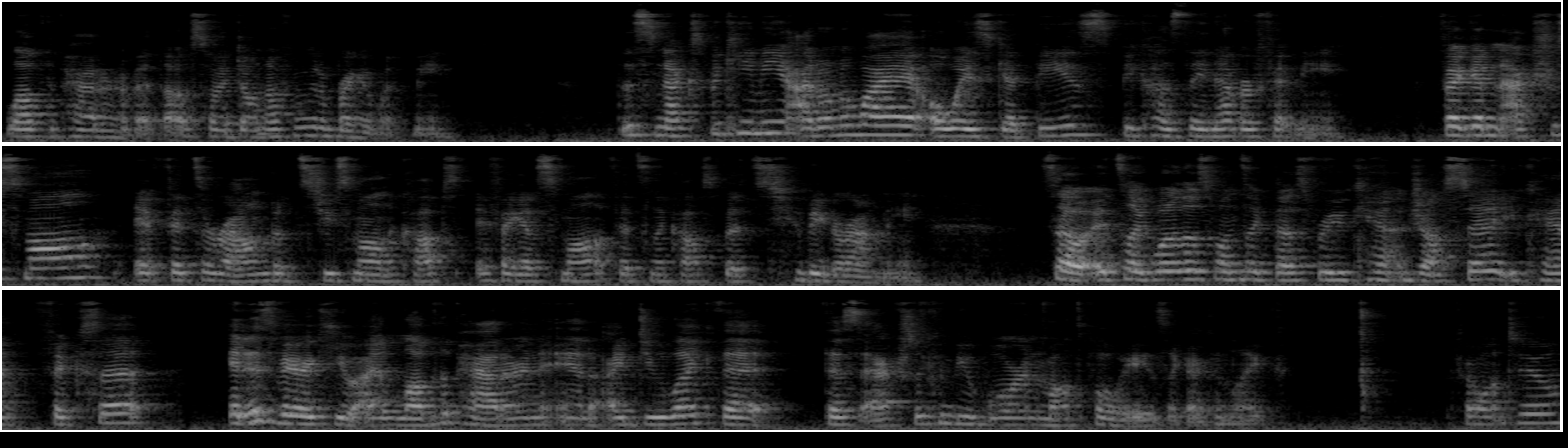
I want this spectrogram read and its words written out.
love the pattern of it though, so I don't know if I'm gonna bring it with me. This next bikini, I don't know why I always get these because they never fit me. If I get an extra small, it fits around, but it's too small in the cups. If I get a small, it fits in the cups, but it's too big around me. So it's like one of those ones like this where you can't adjust it, you can't fix it. It is very cute. I love the pattern and I do like that this actually can be worn multiple ways. Like I can like, if I want to.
